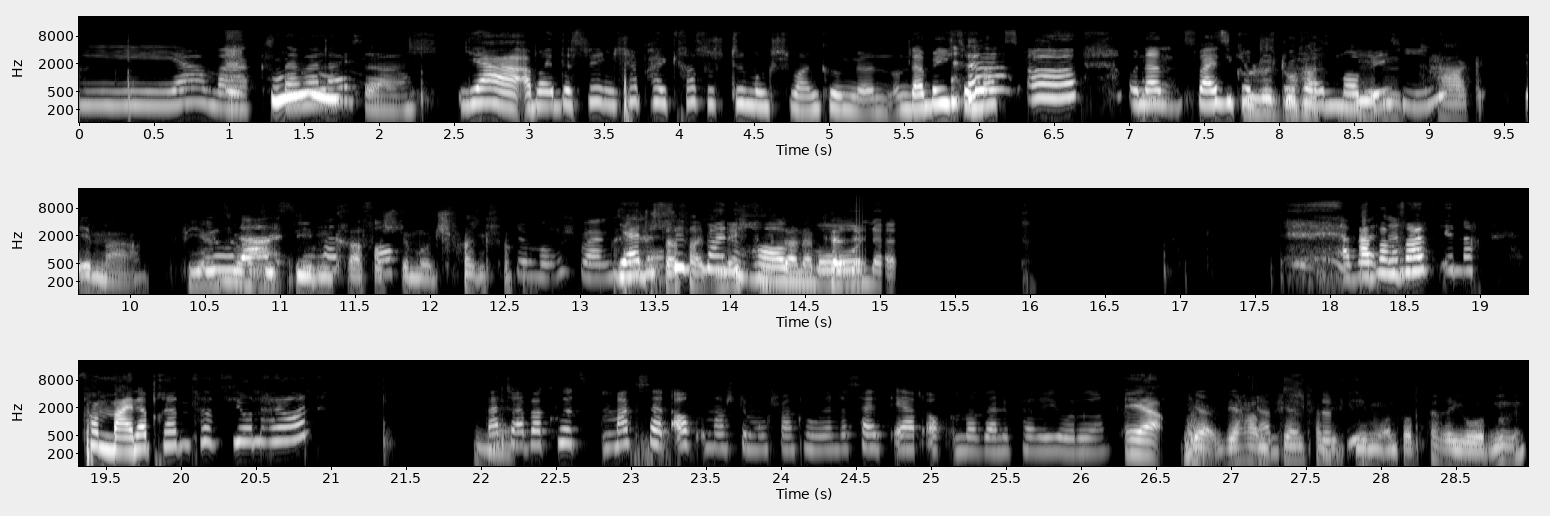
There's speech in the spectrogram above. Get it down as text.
Ja, Max, sei mal Uh. leise. Ja, aber deswegen, ich habe halt krasse Stimmungsschwankungen. Und da bin ich so, Max, oh. Und dann zwei Sekunden Jule, später mobbe ich jeden ihn. Tag immer Jula, du 24-7 hast krasse Stimmungsschwankungen. Stimmungsschwankungen. Ja, das, Das sind meine Hormone. Aber, Aber dann, wollt ihr noch von meiner Präsentation hören? Warte aber kurz, Max hat auch immer Stimmungsschwankungen. Das heißt, er hat auch immer seine Periode. Ja. Ja, wir haben Ganz 24-7 unsere Perioden.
